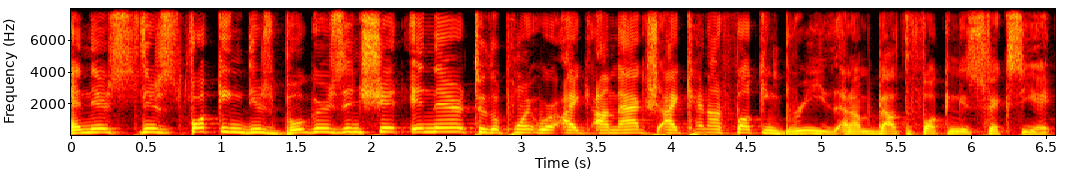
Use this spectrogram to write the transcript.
and there's there's fucking there's boogers and shit in there to the point where I I'm actually I cannot fucking breathe and I'm about to fucking asphyxiate.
